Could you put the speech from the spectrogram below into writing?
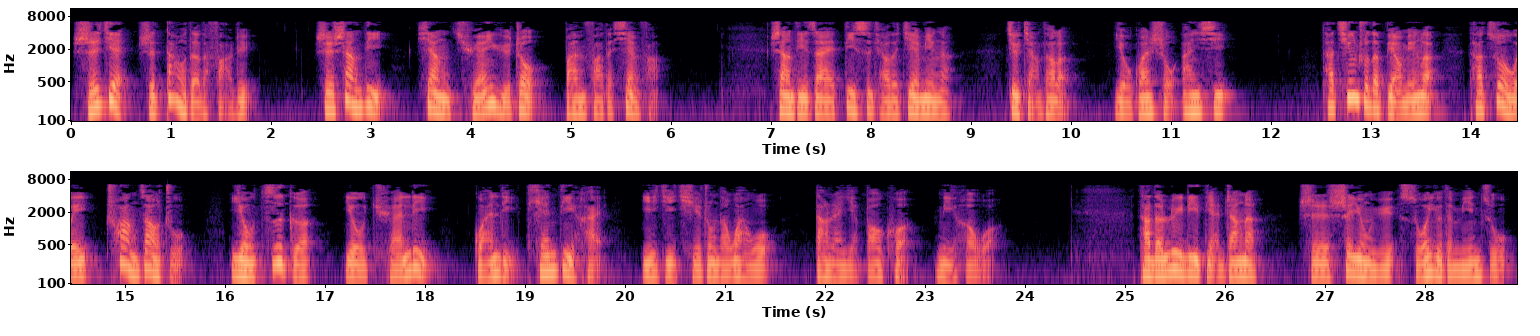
十诫是道德的法律，是上帝向全宇宙颁发的宪法。上帝在第四条的诫命啊，就讲到了有关守安息，他清楚的表明了他作为创造主有资格、有权利管理天地海以及其中的万物，当然也包括你和我。他的律例典章呢，是适用于所有的民族。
